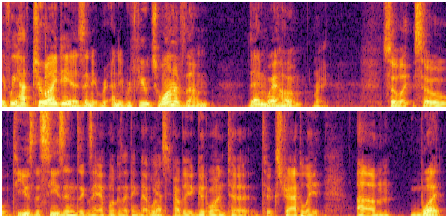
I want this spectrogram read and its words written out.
if we have two ideas and it and it refutes one of them, then we're home. Right. So like so to use the seasons example because I think that one's Yes. probably a good one to to extrapolate. Um, what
